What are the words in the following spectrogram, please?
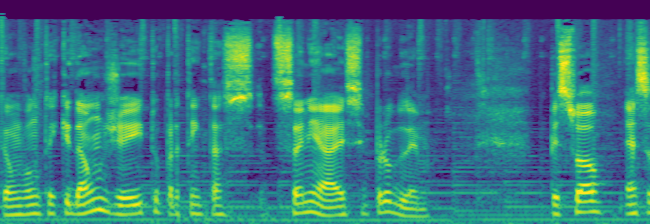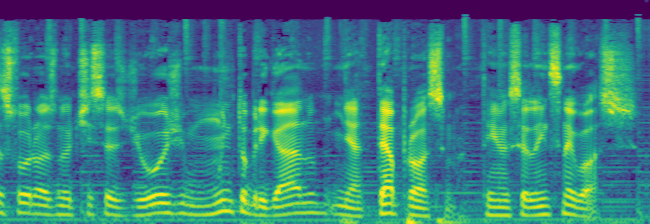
Então vão ter que dar um jeito para tentar sanear esse problema. Pessoal, essas foram as notícias de hoje. Muito obrigado e até a próxima. Tenham excelentes negócios.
